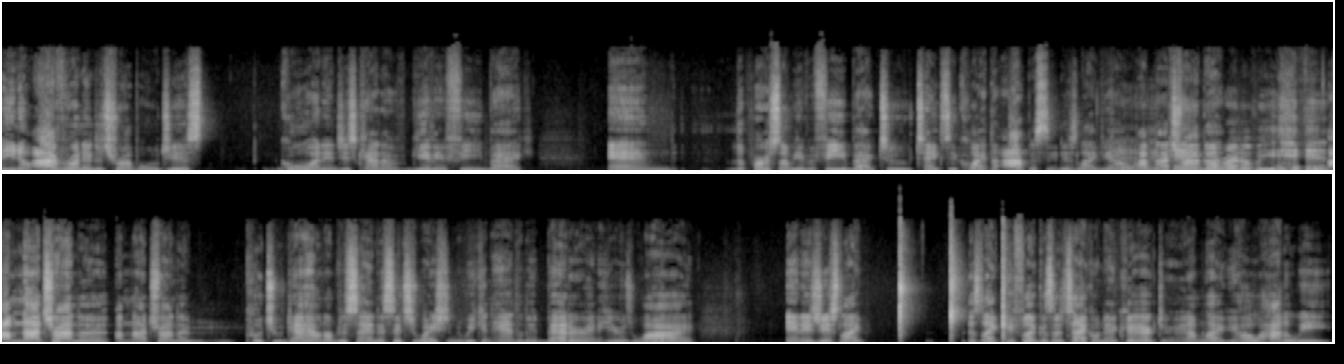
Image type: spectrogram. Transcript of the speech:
you know, I've run into trouble just going and just kind of giving feedback, and the person I'm giving feedback to takes it quite the opposite. It's like, yo, I'm not can't trying go to. right over your head. I'm not trying to I'm not trying to put you down. I'm just saying this situation we can handle it better and here's why. And it's just like it's like it feel like it's an attack on that character. And I'm like, yo, how do we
